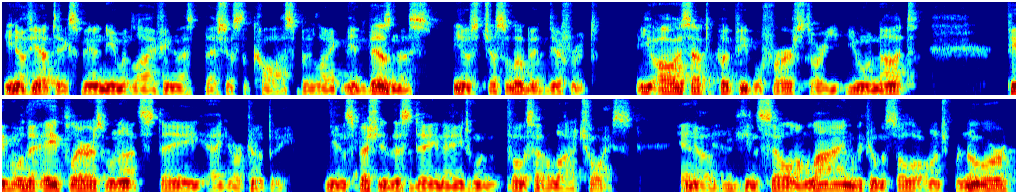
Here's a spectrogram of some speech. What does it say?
you know, if you have to expend human life, you know, that's, that's just the cost. But like in business, you know, it's just a little bit different. You always have to put people first, or you, you will not, people, the A players will not stay at your company, you know, especially this day and age when folks have a lot of choice. Yeah. You know, you can sell online, become a solo entrepreneur,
